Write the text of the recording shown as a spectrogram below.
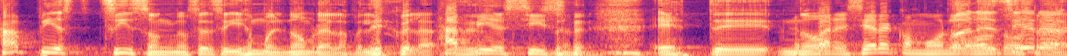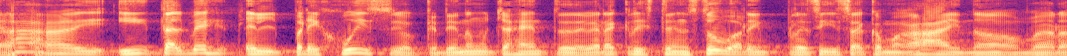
Happiest Season, no sé si dijimos el nombre de la película. Happiest Season. Este, no. Pareciera como uno- Pareciera, otra ay, y tal vez el prejuicio que tiene mucha gente de ver a Kristen Stewart imprecisa, como, ay, no, pero,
